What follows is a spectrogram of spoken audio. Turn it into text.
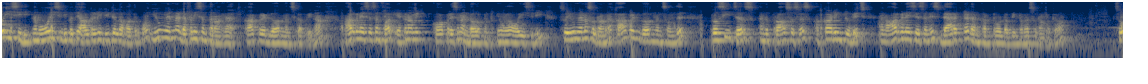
ஓஇசிடி நம்ம ஓஇசிடி பத்தி ஆல்ரெடி டீட்டெயிலாக பார்த்துருப்போம். இவங்க என்ன டெஃபினிஷன் தராங்க? கார்பரேட் கவர்னன்ஸ்க்கு அப்படின்னா organisation for economic cooperation and development இவங்க தான் ஓஇசிடி ஸோ இவங்க என்ன சொல்றாங்க? கார்பரேட் கவர்னன்ஸ் வந்து procedures and processes according to which and organisation is directed and control அப்படின்ற மாதிரி சொல்றாங்க ஓகேவா ஸோ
